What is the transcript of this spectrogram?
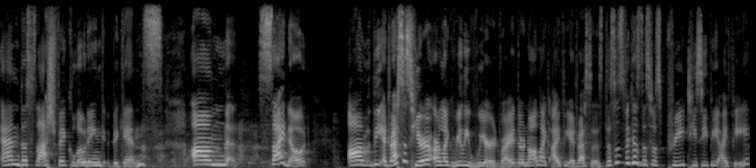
and the slash fic loading begins. um, side note, um, the addresses here are like really weird, right? They're not like IP addresses. This is because this was pre-TCP IP.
